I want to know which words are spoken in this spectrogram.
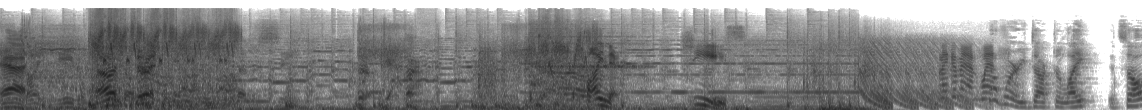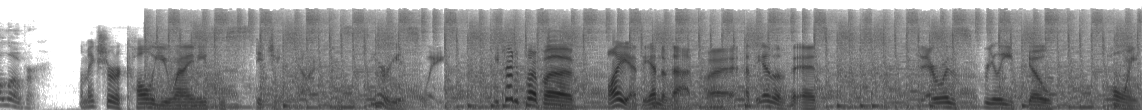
Yeah. Oh, shit! Find it! Jeez. Worry, Dr. Light. It's all over. I'll make sure to call you when I need some stitching done. Seriously. He tried to put up a fight at the end of that, but at the end of it, there was really no point.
